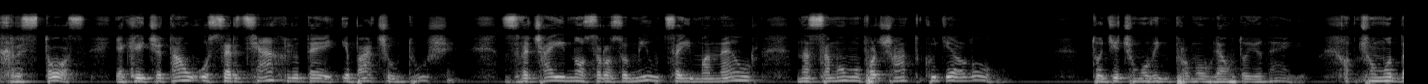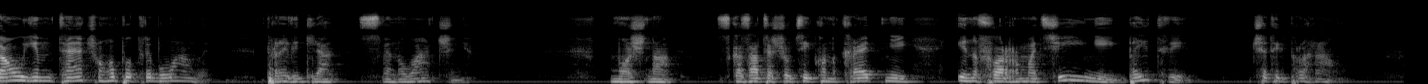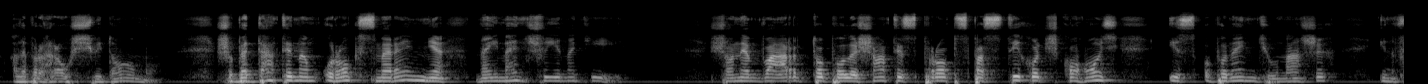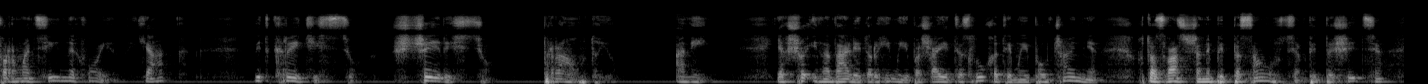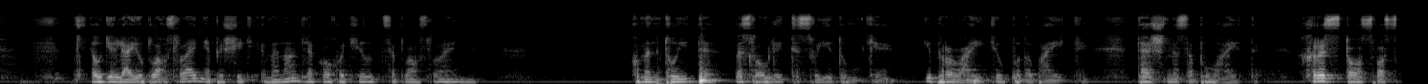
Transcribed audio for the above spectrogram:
Христос, який читав у серцях людей і бачив душі, звичайно зрозумів цей маневр на самому початку діалогу. Тоді чому він промовляв до юдеїв? Чому дав їм те, чого потребували? Привід для звинувачення. Можна сказати, що в цій конкретній інформаційній битві вчитель програв, але програв свідомо, щоб дати нам урок смирення найменшої надії, що не варто полишати спроб спасти хоч когось із опонентів наших інформаційних воєн. Як? Відкритістю, щирістю, правдою. Амінь. Якщо і надалі, дорогі мої, бажаєте слухати мої повчання, хто з вас ще не підписався, підпишіться. Я уділяю благословення, пишіть імена, для кого хотіли б це благословення. Коментуйте, висловлюйте свої думки і про лайки, вподобайки. Теж не забувайте. Христос Воскрес!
